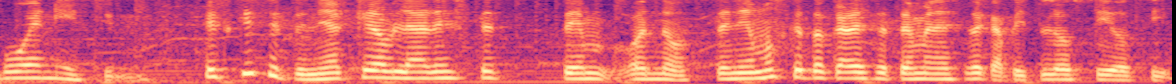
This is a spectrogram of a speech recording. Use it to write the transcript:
buenísimo. Es que se tenía que hablar este tema, bueno, teníamos que tocar este tema en este capítulo sí o sí.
